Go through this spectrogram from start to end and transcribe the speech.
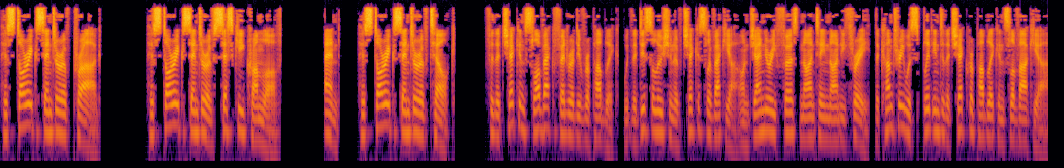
Historic Center of Prague, Historic Center of Český Krumlov, and Historic Center of Telč for the Czech and Slovak Federative Republic, with the dissolution of Czechoslovakia on January 1, 1993, the country was split into the Czech Republic and Slovakia.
